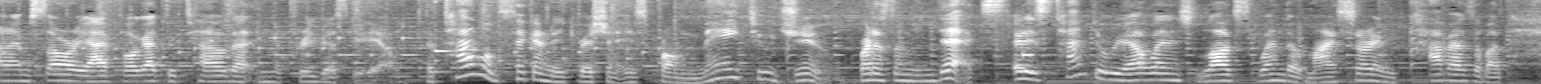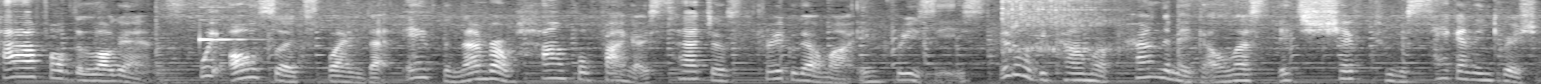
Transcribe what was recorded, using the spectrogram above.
And I'm sorry, I forgot to tell that in the previous video. The time of second incubation is from May to June, but as an index, it is time to rearrange logs when the mycelium covers about half of the log ends. We also explained that if the number of harmful fungi such as trichoderma increases, it will become a pandemic unless it shifts to the second incubation.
